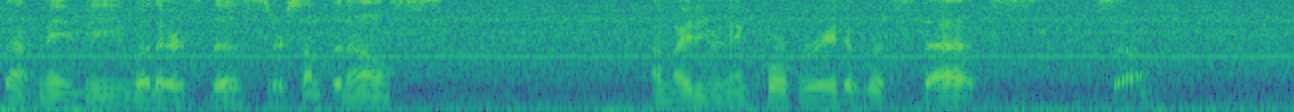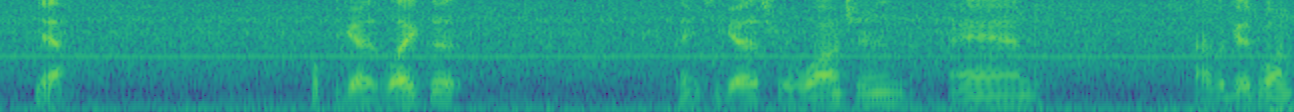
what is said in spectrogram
that may be, whether it's this or something else. I might even incorporate it with stats. So, yeah. Hope you guys liked it. Thank you guys for watching, and have a good one.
